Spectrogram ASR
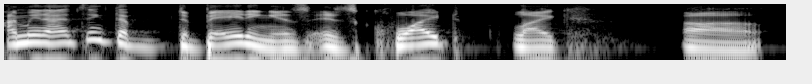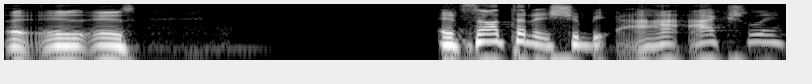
I mean, I think the debating is is quite like uh is, it's not that it should be actually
